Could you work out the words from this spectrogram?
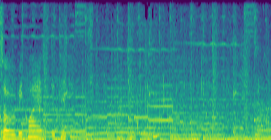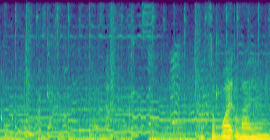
So be quiet, they're taking a rest. That's a white lion.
